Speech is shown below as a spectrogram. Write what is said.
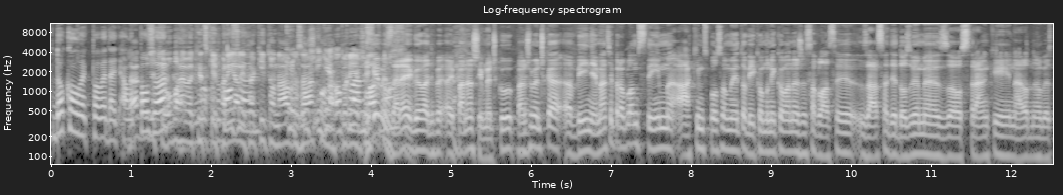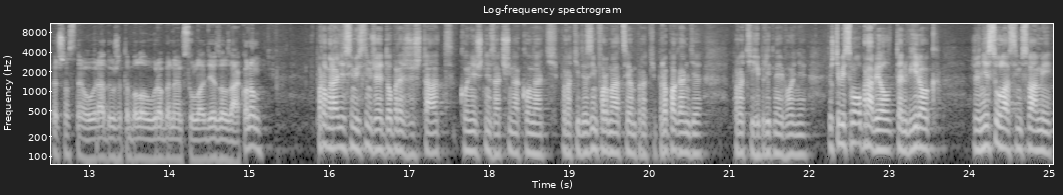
kdokoľvek povedať. Ale tak pozor. obhajovať, keď ste prijali pozor, takýto návrh zákona, ktorý je Nechajme zareagovať aj pána Šimečku. Pán Šimečka, vy nemáte problém s tým, akým spôsobom je to vykomunikované, že sa vlastne v zásade dozvieme zo stránky Národného bezpečnostného úradu, že to bolo urobené v súlade so zákonom? Prvom rade si myslím, že je dobré, že štát konečne začína konať proti dezinformáciám, proti propagande, proti hybridnej vojne. Ešte by som opravil ten výrok, že nesúhlasím s vami,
